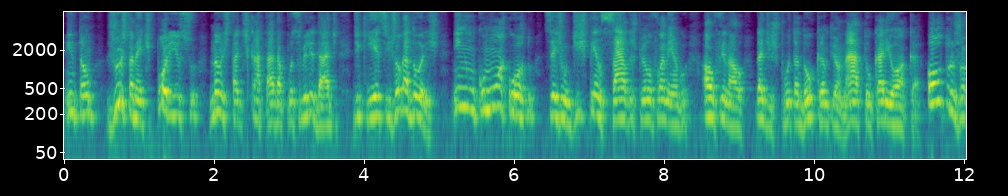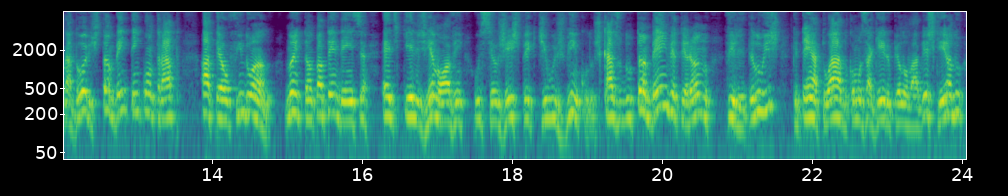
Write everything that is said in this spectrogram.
Então, justamente por isso, não está descartada a possibilidade de que esses jogadores, em um comum acordo, sejam dispensados pelo Flamengo ao final da disputa do Campeonato Carioca. Outros jogadores também têm contrato até o fim do ano. No entanto, a tendência é de que eles renovem os seus respectivos vínculos. Caso do também veterano Felipe Luiz, que tem atuado como zagueiro pelo lado esquerdo,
